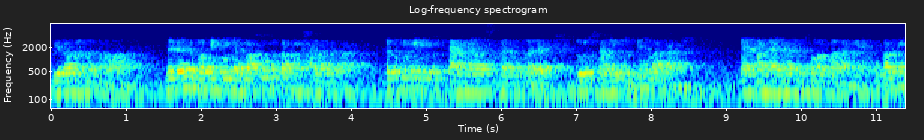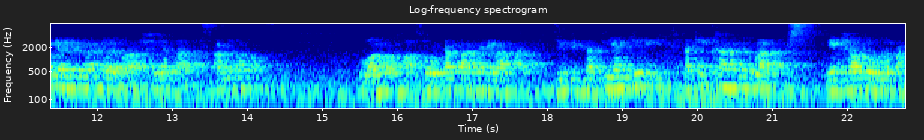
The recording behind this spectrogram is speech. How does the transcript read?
Wira pada semalam. Jaga kedua pinggul dan bahu tetap menghadap ke depan. Tekuk lagi lutut kanannya 90 derajat. Luruskan lutut yang belakang dan panjangkan terus tulang belakangnya. Buka lagi jari-jari tangannya lebar. Lihat atas. Ambil nafas. Buang nafas. Turunkan tangannya di lantai. Jinjit kaki yang kiri. Kaki kanan yang belakang. Inhale tubuh ke depan.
